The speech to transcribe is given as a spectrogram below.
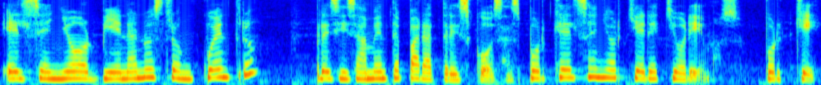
El Señor viene a nuestro encuentro precisamente para tres cosas. ¿Por qué el Señor quiere que oremos? ¿Por qué?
